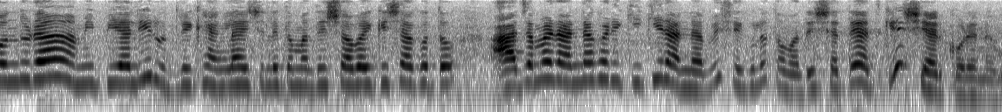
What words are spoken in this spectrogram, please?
বন্ধুরা, আমি পিয়ালি, রুদ্রিক হ্যাংলা হিসেবে তোমাদের সবাইকে স্বাগত। আজ আমার রান্নাঘরে কি কি রান্না হবে সেগুলো তোমাদের সাথে আজকে শেয়ার করে নেব।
